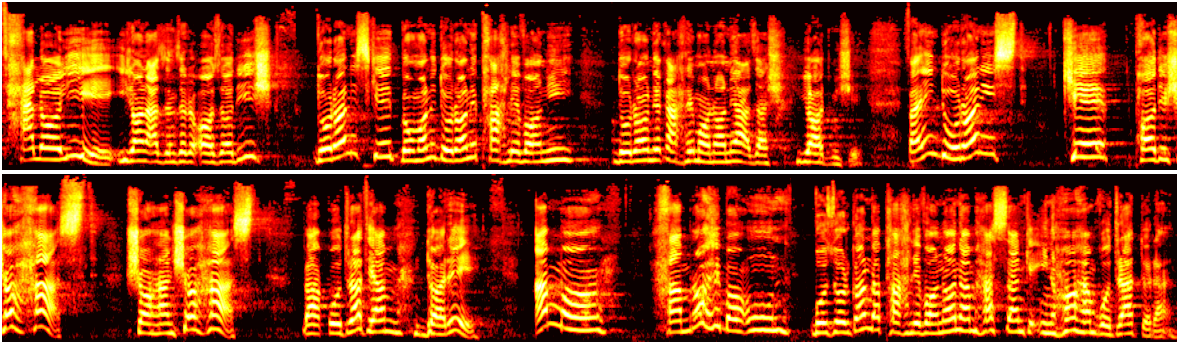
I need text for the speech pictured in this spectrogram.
طلایی ایران از نظر آزادیش دورانی است که به عنوان دوران پهلوانی دوران قهرمانانه ازش یاد میشه. و این دورانی است که پادشاه هست شاهنشاه هست و قدرت هم داره. اما همراه با اون بزرگان و پهلوانان هم هستن که اینها هم قدرت دارن.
